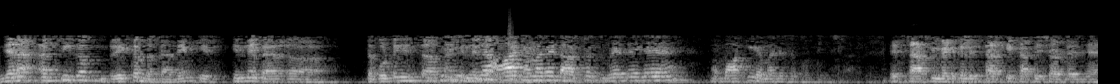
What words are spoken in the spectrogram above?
जरा अस्सी का ब्रेकअप बता दें कि कितने सपोर्टिंग स्टाफ हैं कितने आठ हमारे डॉक्टर्स भेजे गए हैं और बाकी हमारे सपोर्टिंग स्टाफ स्टाफ की मेडिकल स्टाफ की काफ़ी शॉर्टेज है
